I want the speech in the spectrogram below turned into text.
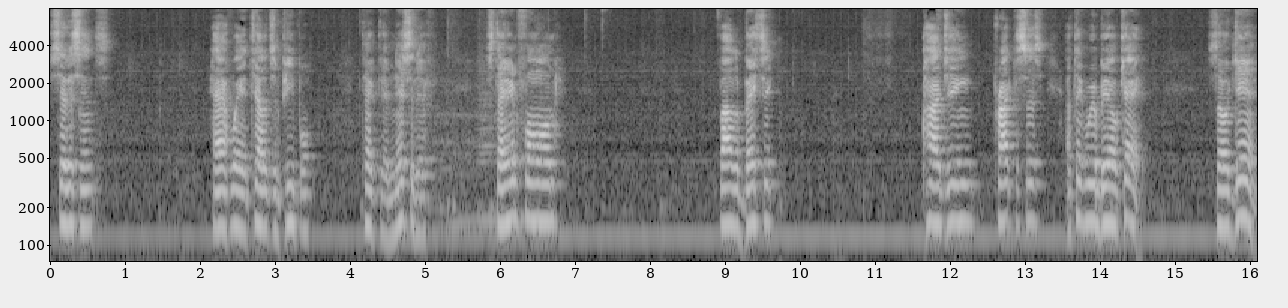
citizens, halfway intelligent people, take the initiative, stay informed, follow basic hygiene practices, I think we'll be okay. So again,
